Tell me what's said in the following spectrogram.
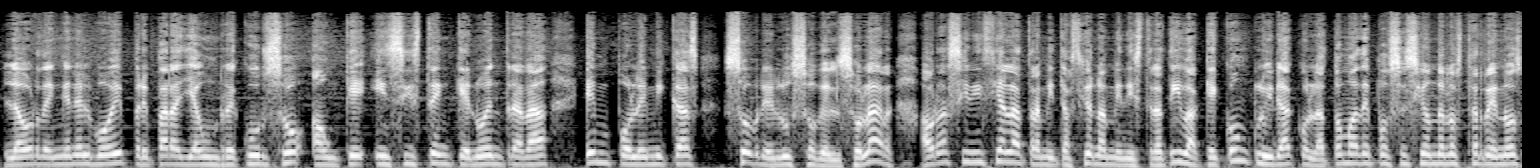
la orden en el BOE prepara ya un recurso, aunque insisten que no entrará en polémicas sobre el uso del solar. Ahora se inicia la tramitación administrativa que concluirá con la toma de posesión de los terrenos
